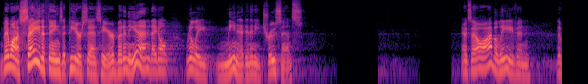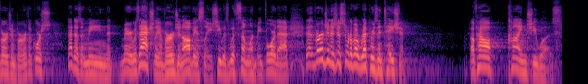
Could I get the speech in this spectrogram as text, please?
They want to say the things that Peter says here, but in the end, they don't really mean it in any true sense. They would say, Oh, I believe in the virgin birth. Of course, that doesn't mean that Mary was actually a virgin, obviously. She was with someone before that. The virgin is just sort of a representation of how kind she was.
